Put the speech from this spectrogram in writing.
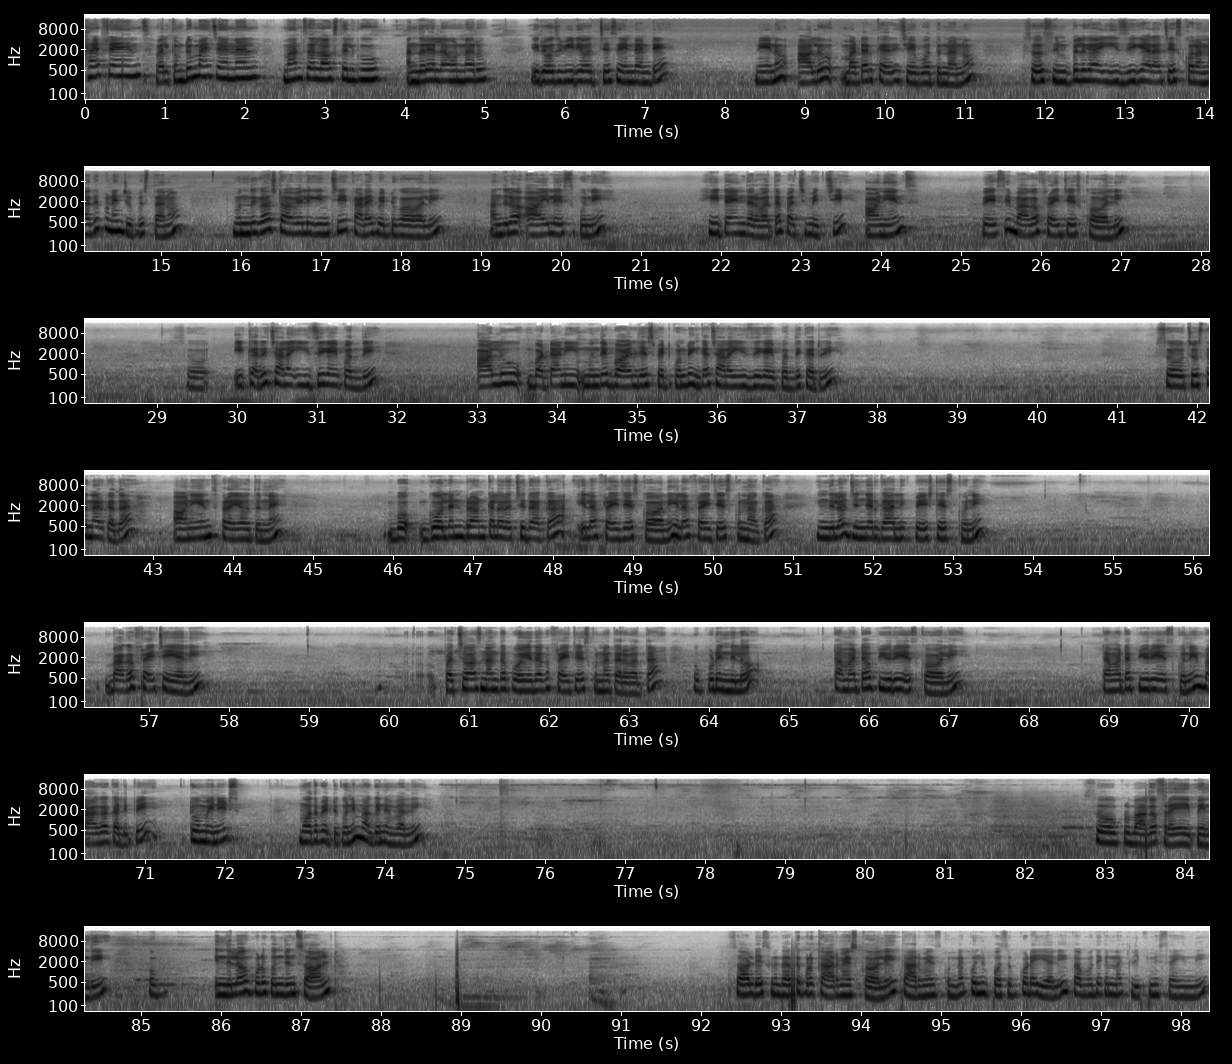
Hi friends welcome to my channel Mansa vlogs Telugu. అందరూ ఎలా ఉన్నారు? ఈరోజు వీడియో వచ్చేసి ఏంటంటే నేను ఆలు మటర్ కర్రీ చేయబోతున్నాను. సో సింపుల్గా ఈజీగా ఎలా చేసుకోవాలన్నది ఇప్పుడు నేను చూపిస్తాను. ముందుగా స్టవ్ వెలిగించి కడాయి పెట్టుకోవాలి. అందులో ఆయిల్ వేసుకుని హీట్ అయిన తర్వాత పచ్చిమిర్చి ఆనియన్స్ వేసి బాగా ఫ్రై చేసుకోవాలి. సో ఈ కర్రీ చాలా ఈజీగా అయిపోద్ది. ఆలు బఠానీ ముందే బాయిల్ చేసి పెట్టుకుంటే ఇంకా చాలా ఈజీగా అయిపోద్ది కర్రీ. సో చూస్తున్నారు కదా ఆనియన్స్ ఫ్రై అవుతున్నాయి. బో గోల్డెన్ బ్రౌన్ కలర్ వచ్చేదాకా ఇలా ఫ్రై చేసుకోవాలి. ఇలా ఫ్రై చేసుకున్నాక ఇందులో జింజర్ గార్లిక్ పేస్ట్ వేసుకొని బాగా ఫ్రై చేయాలి. పచ్చివాసన అంతా పోయేదాకా ఫ్రై చేసుకున్న తర్వాత ఇప్పుడు ఇందులో టమాటో ప్యూరీ వేసుకోవాలి. టమాటో ప్యూరీ వేసుకుని బాగా కలిపి టూ మినిట్స్ మూత పెట్టుకుని మగ్గనివ్వాలి. సో ఇప్పుడు బాగా ఫ్రై అయిపోయింది. ఇందులో ఇప్పుడు కొంచెం సాల్ట్ సాల్ట్ వేసుకున్న తర్వాత ఇప్పుడు కారం వేసుకోవాలి. కారం వేసుకున్నా కొంచెం పసుపు కూడా వేయాలి. కాకపోతే ఇక్కడ నాకు క్లిప్ మిస్ అయింది.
